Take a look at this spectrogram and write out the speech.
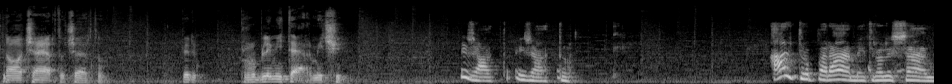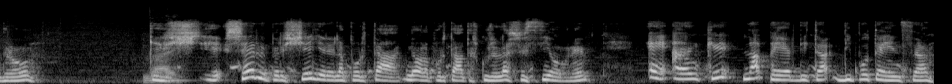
No, certo, certo. Per problemi termici. Esatto, esatto. Altro parametro, Alessandro, che Vai. sc- serve per scegliere la portata, no, la portata, scusa, la sezione, è anche la perdita di potenza.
